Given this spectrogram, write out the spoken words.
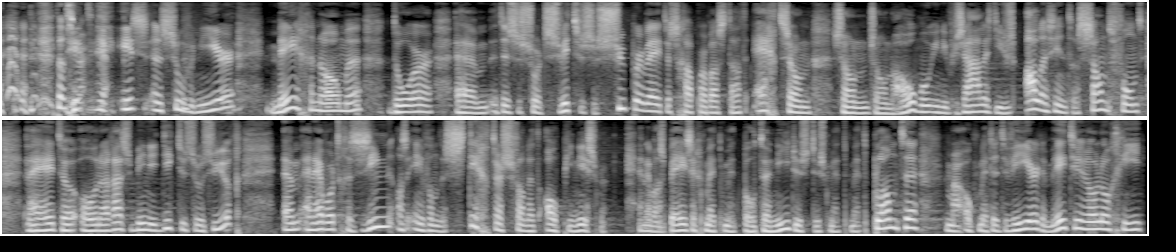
dat is dit waar, ja. is een souvenir meegenomen door. Um, het is een soort Zwitserse superwetenschapper, was dat. Echt zo'n zo'n zo'n Homo universalis, die dus alles interessant vond. Hij heette Honoras Benedictus Saussure. Um, en hij wordt gezien als een van de stichters van het alpinisme. En hij was bezig met, met botanie, dus, dus met, met planten, maar ook met het weer, de meteorologie,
